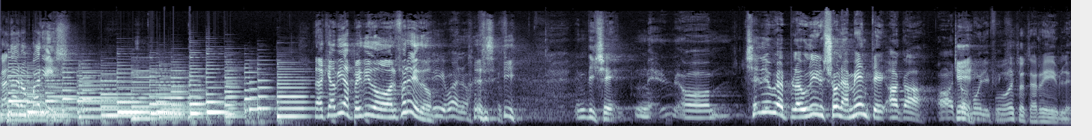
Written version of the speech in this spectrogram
Ganaron París. La que había pedido Alfredo. Sí, bueno. Sí. Dice, se debe aplaudir solamente acá. Ah, esto ¿Qué? es muy difícil. Oh, esto es terrible.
